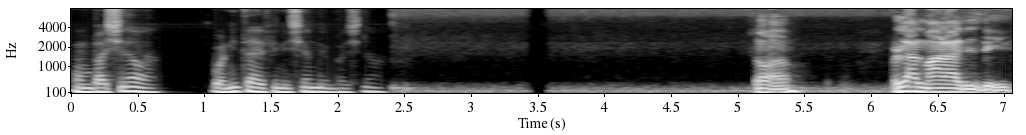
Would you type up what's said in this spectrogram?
Un Vaishnava, bonita definición de un Vaishnava. So, Prahlad Maharaj is the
